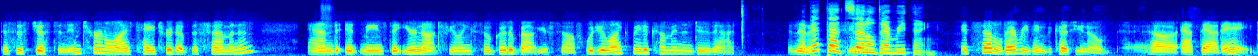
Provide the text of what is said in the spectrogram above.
This is just an internalized hatred of the feminine, and it means that you're not feeling so good about yourself. Would you like me to come in and do that? And i bet that you know, settled everything it settled everything because you know uh, at that age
